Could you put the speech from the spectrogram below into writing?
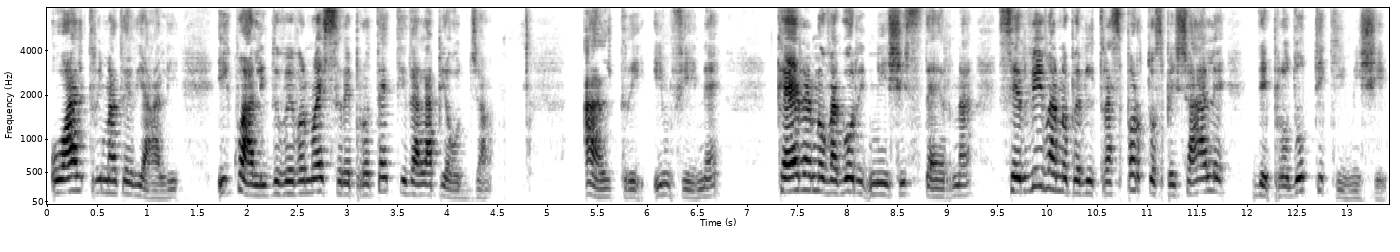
o altri materiali, i quali dovevano essere protetti dalla pioggia. Altri, infine, che erano vagoni cisterna, servivano per il trasporto speciale dei prodotti chimici.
